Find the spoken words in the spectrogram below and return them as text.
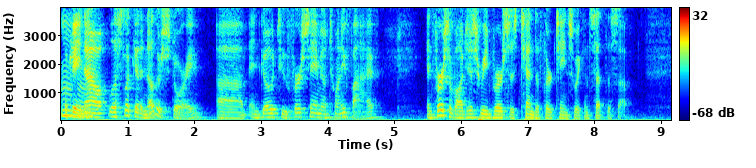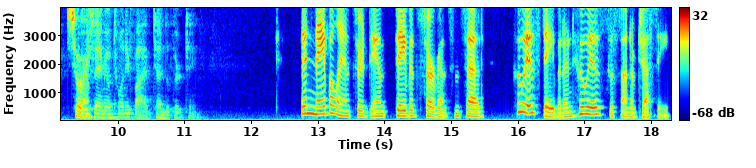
Okay, mm-hmm. now let's look at another story um, and go to 1 Samuel 25. And first of all, just read verses 10 to 13 so we can set this up. Sure. 1 Samuel 25, 10 to 13. Then Nabal answered Dan- David's servants and said, Who is David and who is the son of Jesse?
